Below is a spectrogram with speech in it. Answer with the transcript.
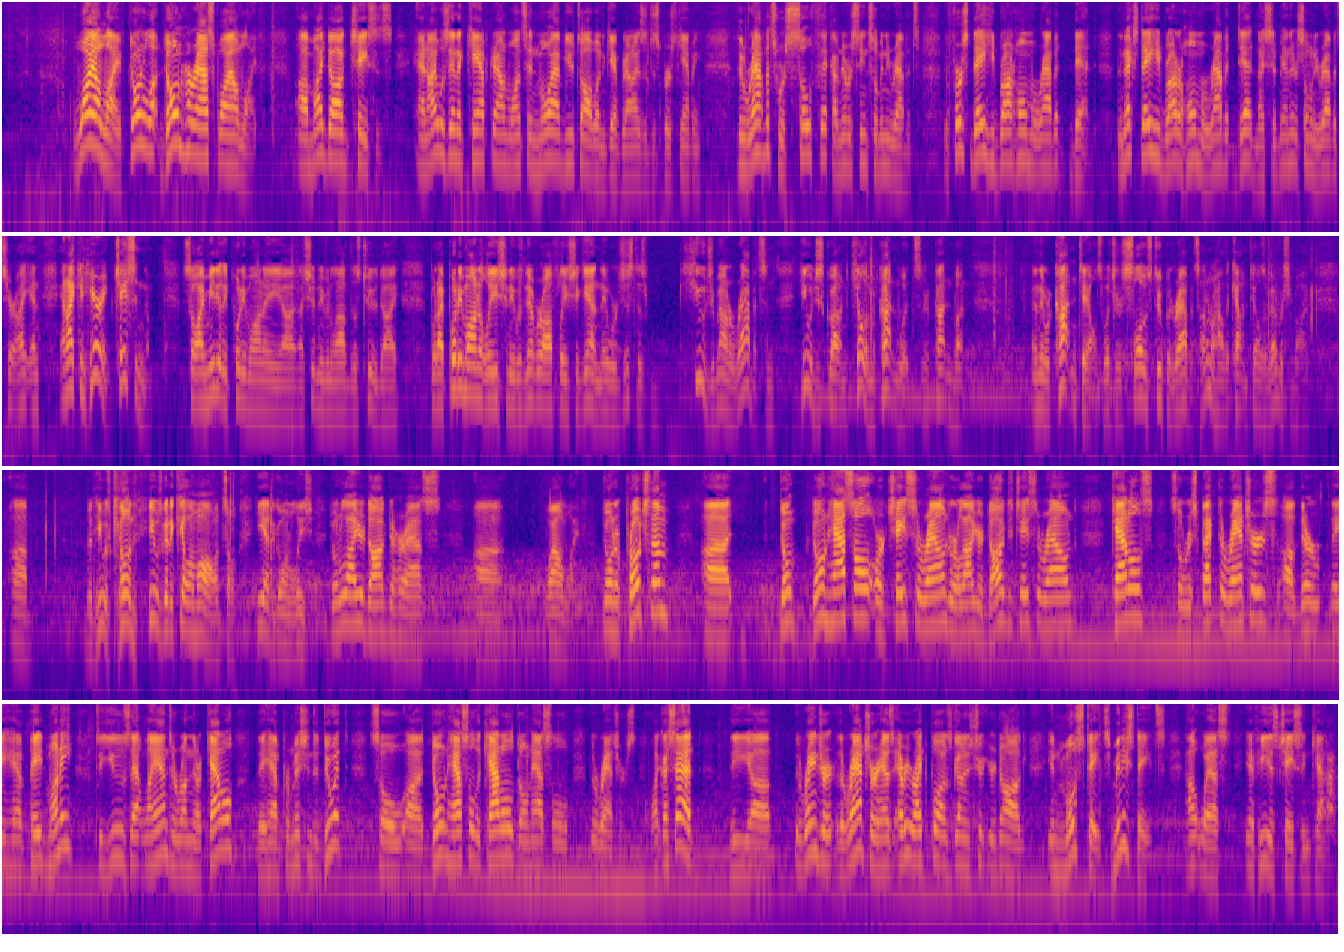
Wildlife. Don't, don't harass wildlife. Uh, my dog chases. And I was in a campground once in Moab, Utah. It wasn't a campground, I was dispersed camping. The rabbits were so thick, I've never seen so many rabbits. The first day he brought home a rabbit dead. The next day he brought home a rabbit dead, and I said, man, there's so many rabbits here. I, and, and I could hear him chasing them. So I immediately put him on a. Uh, I shouldn't even allow those two to die, but I put him on a leash and he was never off leash again. They were just this huge amount of rabbits and he would just go out and kill them in cottonwoods or cotton button. And they were cottontails, which are slow, stupid rabbits. I don't know how the cottontails have ever survived. Uh, but he was killing, he was going to kill them all, and so he had to go on a leash. Don't allow your dog to harass uh, wildlife. Don't approach them. Uh, don't don't hassle or chase around or allow your dog to chase around cattle's. So respect the ranchers. Uh, they have paid money to use that land to run their cattle. They have permission to do it. So uh, don't hassle the cattle. Don't hassle the ranchers. Like I said, the uh, the ranger, the rancher has every right to pull out his gun and shoot your dog in most states, many states out west, if he is chasing cattle.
